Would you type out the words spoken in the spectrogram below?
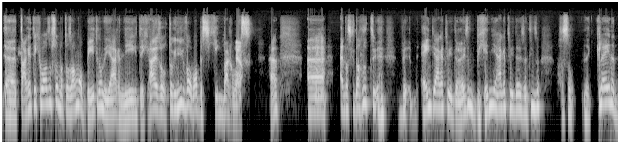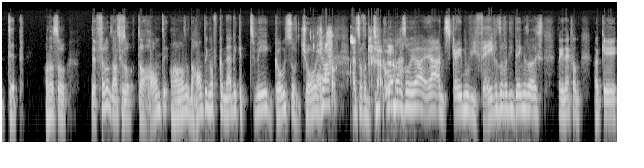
eh 80 was of zo, maar het was allemaal beter dan de jaren 90. Ah, zo, toch in ieder geval wat beschikbaar was. Hè? Eh, Mhm. En als je dan eind jaren 2000, begin jaren 2010, zo, was dat zo een kleine dip. Want dat zo, de films, als je zo The Haunting, wat was het? The Haunting of Connecticut 2, Ghosts of Georgia, Oh, en zo van die allemaal zo, ja, ja, en Scary Movie 5 en zo van die dingen. Zo, dat is- dat je denkt van, oké,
